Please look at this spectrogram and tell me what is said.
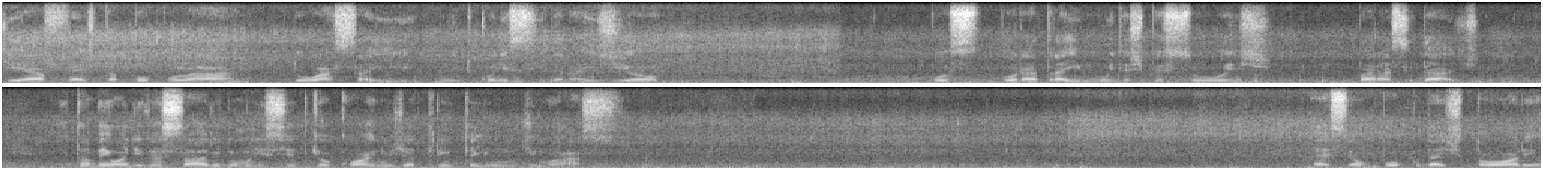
que é a festa popular do açaí, muito conhecida na região por, por atrair muitas pessoas para a cidade também o aniversário do município, que ocorre no dia 31 de março. Essa é um pouco da história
